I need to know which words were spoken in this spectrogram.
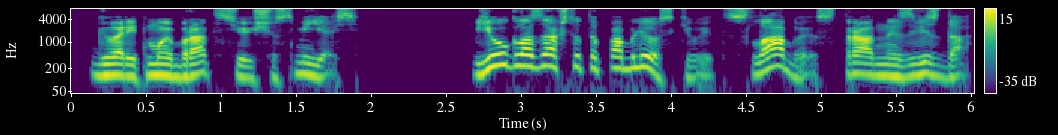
— говорит мой брат, все еще смеясь. В его глазах что-то поблескивает, слабая, странная звезда.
